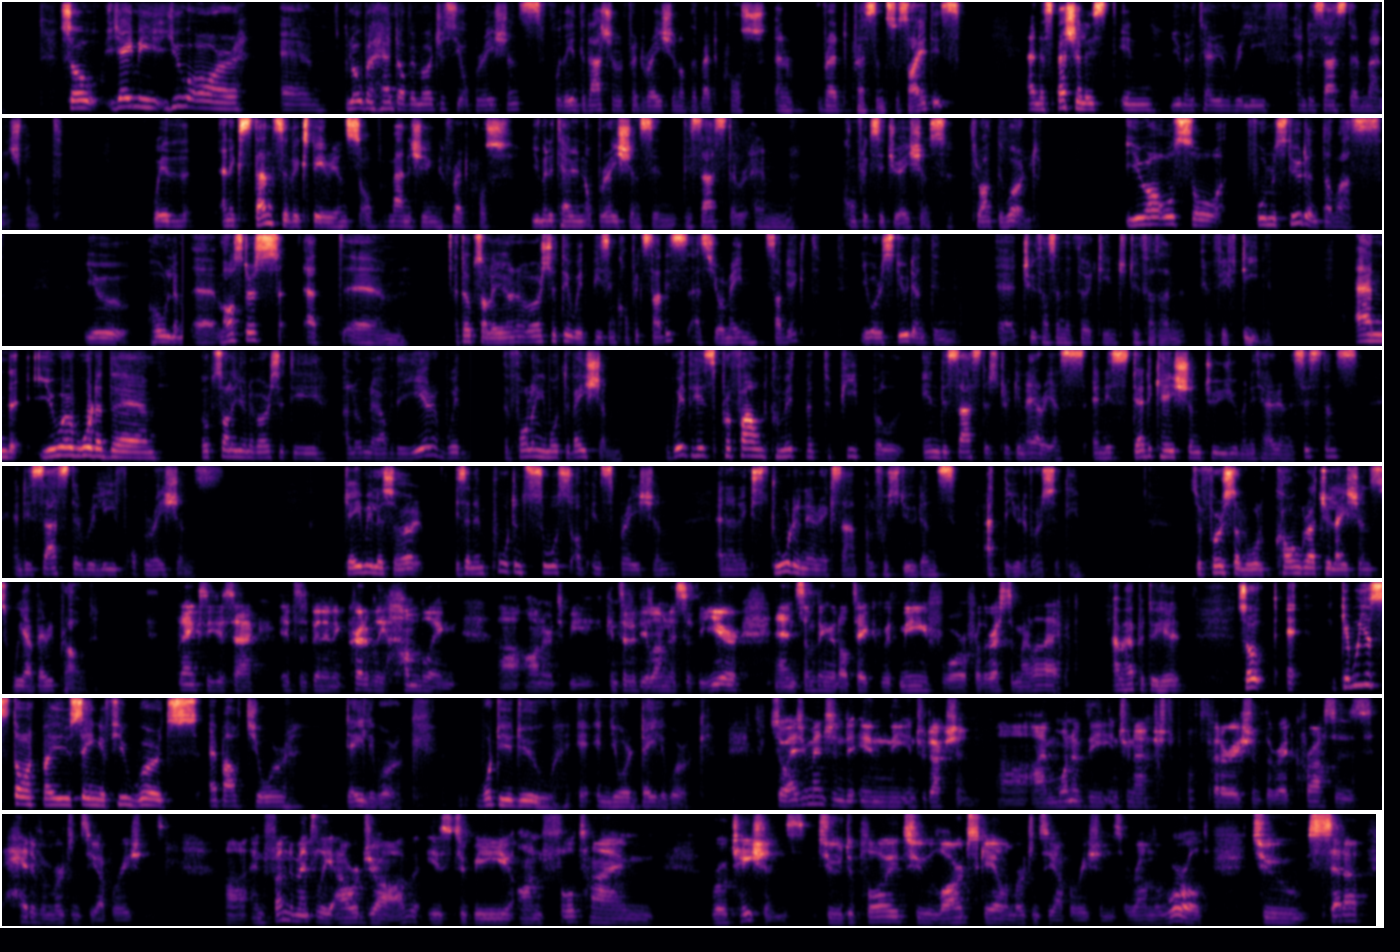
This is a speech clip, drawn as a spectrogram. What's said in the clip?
So, Jamie, you are um, Global Head of Emergency Operations for the International Federation of the Red Cross and Red Crescent Societies and a specialist in humanitarian relief and disaster management with an extensive experience of managing Red Cross humanitarian operations in disaster and conflict situations throughout the world. You are also former student of us. You hold a master's at, um, at Uppsala University with Peace and Conflict Studies as your main subject. You were a student in uh, 2013 to 2015. And you were awarded the Uppsala University Alumni of the Year with the following motivation. With his profound commitment to people in disaster stricken areas and his dedication to humanitarian assistance and disaster relief operations, Jamie Lesueur is an important source of inspiration and an extraordinary example for students at the university. So first of all, congratulations. We are very proud. Thanks, Isak. It's been an incredibly humbling uh, honor to be considered the alumnus of the year and something that I'll take with me for, for the rest of my life. I'm happy to hear it. So uh, can we just start by you saying a few words about your daily work? What do you do in your daily work? So, as you mentioned in the introduction, uh, I'm one of the International Federation of the Red Cross's head of emergency operations. Uh, and fundamentally, our job is to be on full time rotations to deploy to large scale emergency operations around the world to set up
